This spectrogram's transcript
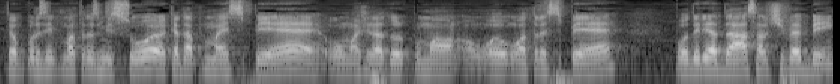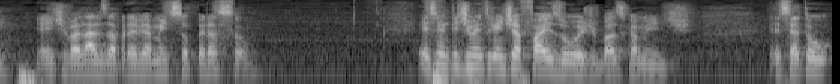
Então, por exemplo, uma transmissora quer dar para uma SPE ou uma geradora para uma, uma outra SPE, poderia dar se ela estiver bem. E a gente vai analisar previamente essa operação. Esse é o entendimento que a gente já faz hoje, basicamente. Exceto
